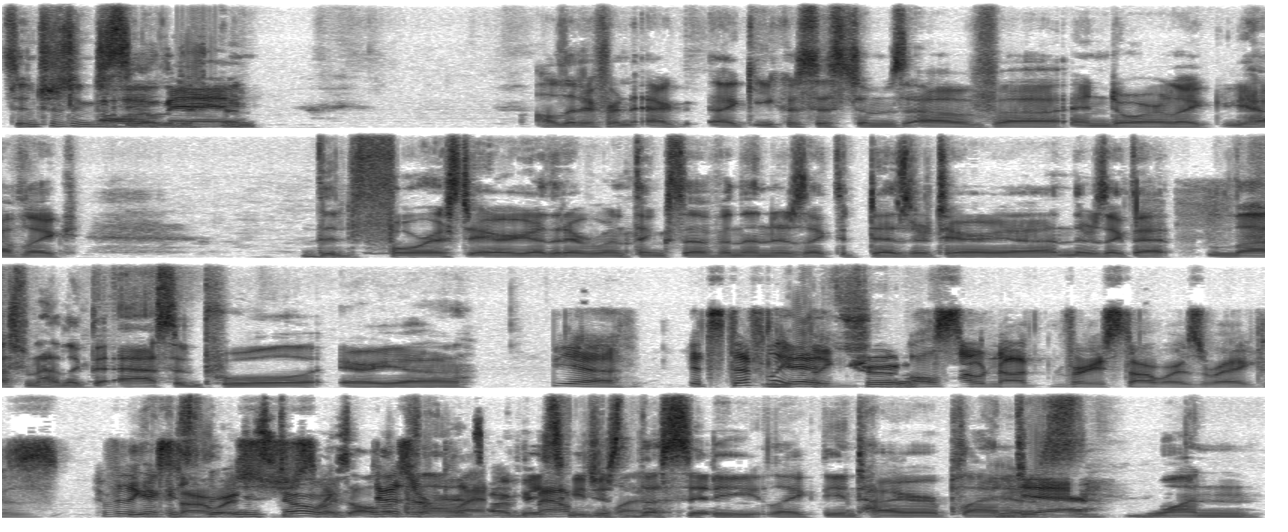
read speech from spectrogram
It's interesting to see Oh, all the different all the different ec- like ecosystems of uh, Endor. Like you have like the forest area that everyone thinks of, and then there's like the desert area, and there's like that last one had like the acid pool area. Yeah, it's definitely Yeah, like true. also not very Star Wars, right? Because everything Yeah, in 'cause Star the- Wars, in is Star just Wars, like all the planets planet, are basically mountain just the city. Like the entire planet Yeah. is one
